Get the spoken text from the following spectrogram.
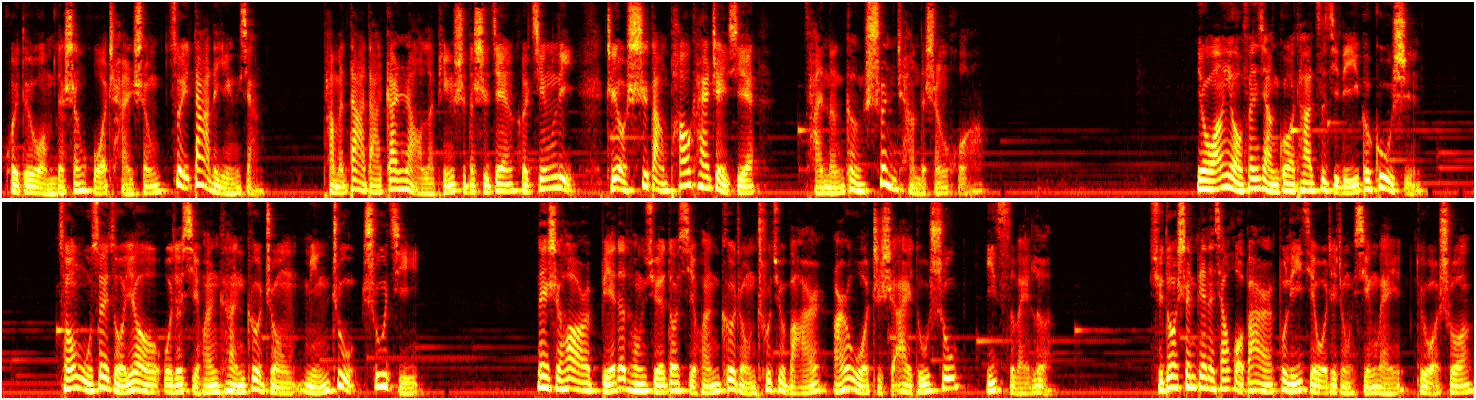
会对我们的生活产生最大的影响，他们大大干扰了平时的时间和精力。只有适当抛开这些，才能更顺畅的生活。有网友分享过他自己的一个故事：从五岁左右，我就喜欢看各种名著书籍。那时候，别的同学都喜欢各种出去玩，而我只是爱读书，以此为乐。许多身边的小伙伴不理解我这种行为，对我说：“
